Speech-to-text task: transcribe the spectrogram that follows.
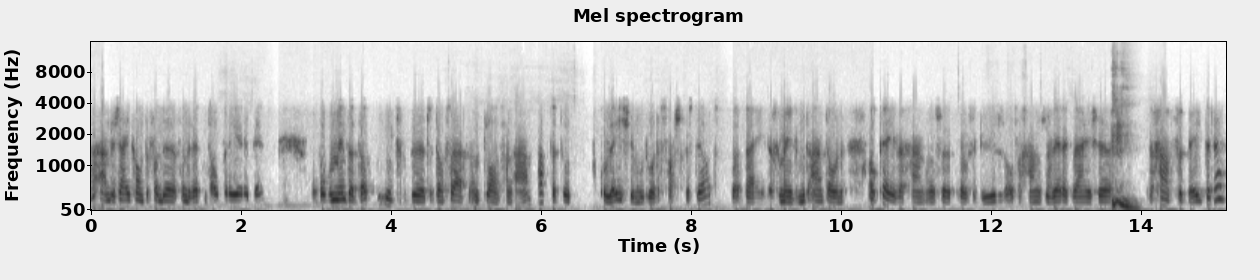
aan de zijkanten van de, van de wet moet opereren bent. Op het moment dat dat niet gebeurt, dan vragen we een plan van aanpak. Dat door het college moet worden vastgesteld. Waarbij de gemeente moet aantonen, oké, we gaan onze procedures of we gaan onze werkwijze we gaan verbeteren.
